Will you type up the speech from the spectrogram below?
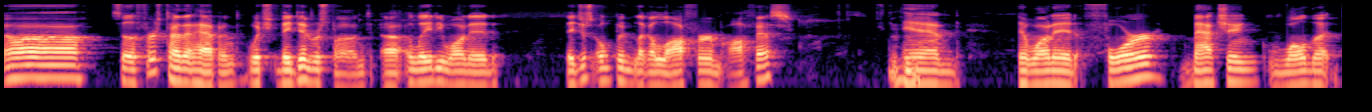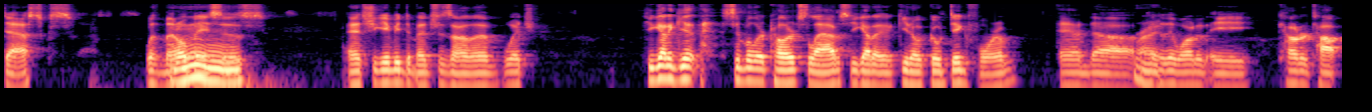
Uh, so the first time that happened, which they did respond, uh, a lady wanted. They just opened like a law firm office, Mhm. and they wanted four matching walnut desks with metal Mm. bases and she gave me dimensions on them which you got to get similar colored slabs so you got to you know go dig for them and uh Right. they wanted a countertop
